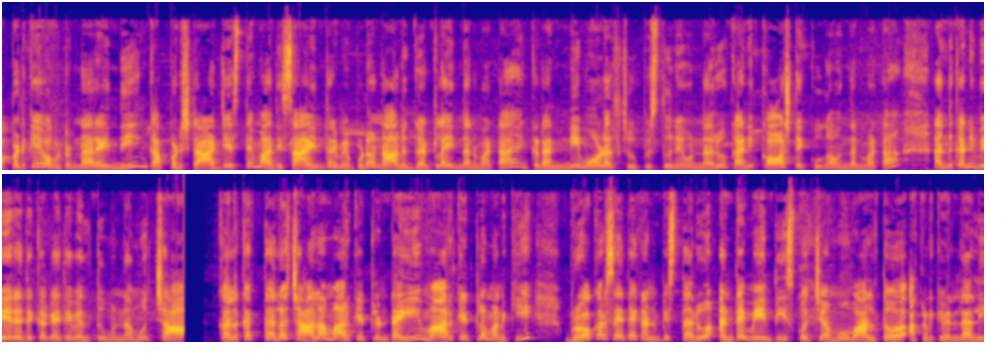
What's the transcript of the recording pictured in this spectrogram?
అప్పటికే ఒకటిన్నర అయింది. ఇంక అప్పుడు స్టార్ట్ చేస్తే మాది సాయంత్రం ఎప్పుడో నాలుగు గంటలు అయిందనమాట ఇక్కడ అన్ని మోడల్స్ చూపిస్తూనే ఉన్నారు. కానీ కాస్ట్ ఎక్కువగా ఉందన్నమాట. అందుకని వేరే దిక్కకైతే వెళ్తూ ఉన్నాము. చా కలకత్తాలో చాలా మార్కెట్లు ఉంటాయి మార్కెట్లో మనకి బ్రోకర్స్ అయితే కనిపిస్తారు. అంటే మేము తీసుకొచ్చాము వాళ్ళతో అక్కడికి వెళ్ళాలి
